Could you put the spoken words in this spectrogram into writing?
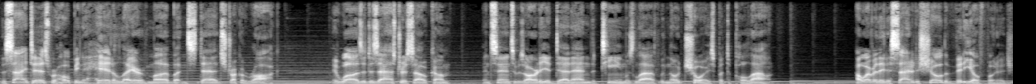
The scientists were hoping to hit a layer of mud, but instead struck a rock. It was a disastrous outcome, and since it was already a dead end, the team was left with no choice but to pull out. However, they decided to show the video footage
